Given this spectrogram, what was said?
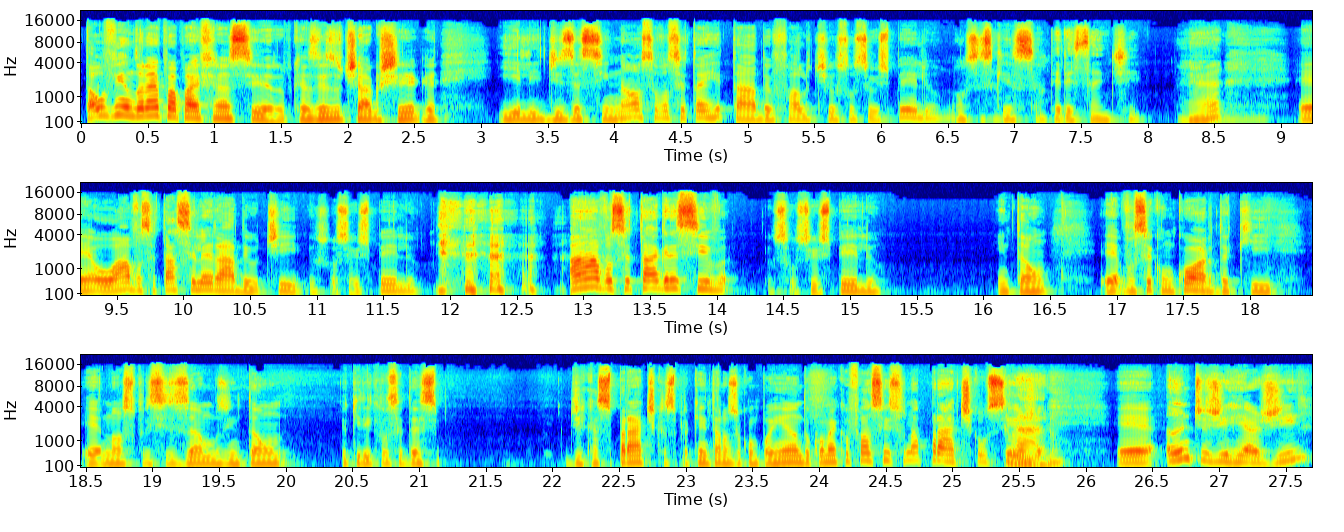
Tá ouvindo, né, papai financeiro? Porque às vezes o Tiago chega e ele diz assim: Nossa, você tá irritado. Eu falo, tio, eu sou seu espelho, não se esqueça. Interessante. É. É, ou, ah, você tá acelerado. Eu, ti, eu sou seu espelho. ah, você tá agressiva. Eu sou seu espelho. Então, é, você concorda que é, nós precisamos, então, eu queria que você desse dicas práticas para quem está nos acompanhando. Como é que eu faço isso na prática? Ou seja, Claro. é, antes de reagir,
